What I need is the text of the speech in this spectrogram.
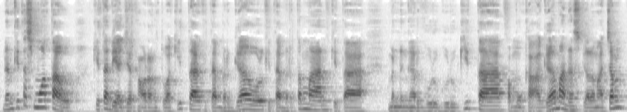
dan kita semua tahu, kita diajarkan orang tua kita, kita bergaul, kita berteman, kita mendengar guru-guru kita, pemuka agama dan segala macam.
